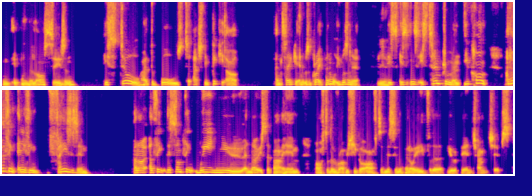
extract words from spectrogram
in, in the last season, he still had the balls to actually pick it up and take it. And it was a great penalty, wasn't it? Yeah. His, his, his, his temperament, you can't, I don't think anything phases him. And I, I think there's something we knew and noticed about him after the rubbish he got after missing the penalty for the European Championships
